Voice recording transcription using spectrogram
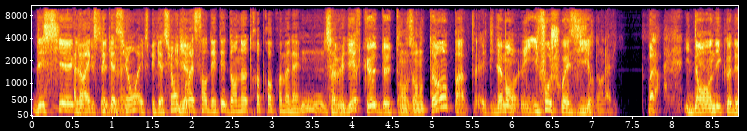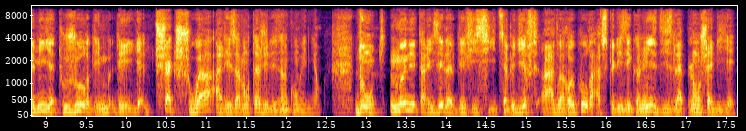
des siècles. Alors explication, explication, Eh on pourrait s'endetter dans notre propre monnaie. Ça veut dire que de temps en temps, pas, évidemment, il faut choisir dans la vie. Voilà. Dans, en économie, il y a toujours des, chaque choix a des avantages et des inconvénients. Donc, monétariser le déficit, ça veut dire avoir recours à ce que les économistes disent la planche à billets.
